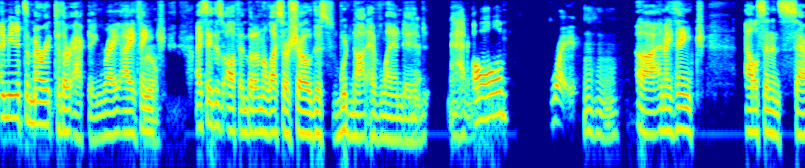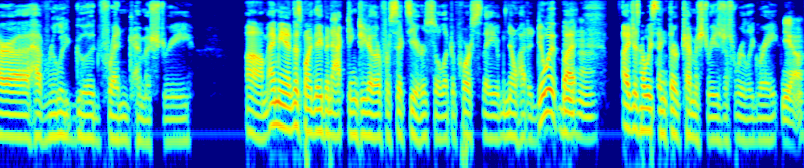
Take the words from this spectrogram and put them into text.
I mean it's a merit to their acting, right? I True. think I say this often, but on a lesser show, this would not have landed at Mhm. all. right Mm-hmm. Uh, and I think Alyson and Sarah have really good friend chemistry. Um, I mean, at this point, they've been acting together for six years, so like, of course, they know how to do it. But Mhm. I just always think their chemistry is just really great. Yeah,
